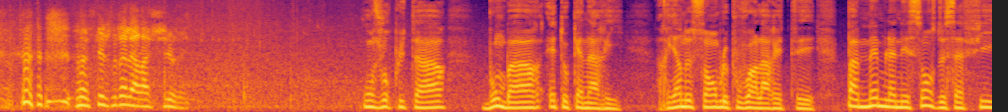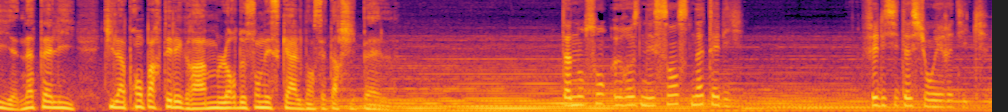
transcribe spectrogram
parce que je voudrais la rassurer. Onze jours plus tard, Bombard est aux Canaries. Rien ne semble pouvoir l'arrêter, pas même la naissance de sa fille, Nathalie, qu'il apprend par télégramme lors de son escale dans cet archipel. T'annonçons heureuse naissance Nathalie. Félicitations hérétique.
